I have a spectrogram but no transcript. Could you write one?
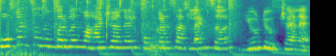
कोकणचं नंबर वन महा चॅनल कोकण सात लाईनचं युट्यूब चॅनल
